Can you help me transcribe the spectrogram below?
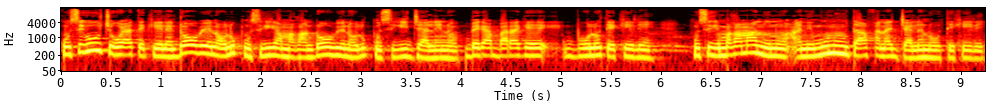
kunsigiw cogoya tɛ kelen dɔw bɛ yen nɔ olu kunsigi ka magan dɔw bɛ yen nɔ olu kunsigi jalen nɔ bɛɛ ka baarakɛ bolo tɛ kelen kunsigi magama ninnu ani minnu ta fana jalen nɔ o tɛ kelen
